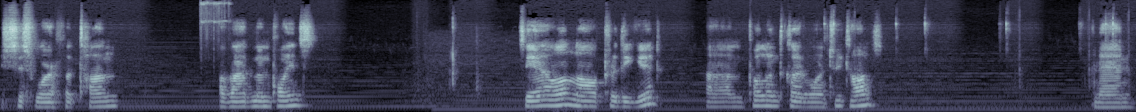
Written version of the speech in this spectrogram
It's just worth a ton of admin points. So yeah, all in all pretty good. Um, Poland declared war two times. And then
